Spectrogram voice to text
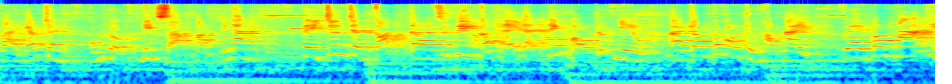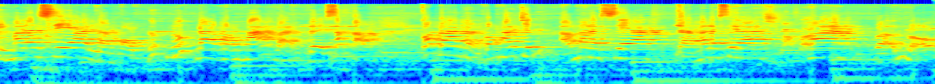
và giáo trình cũng được biên soạn bằng tiếng Anh thì chương trình có à, sinh viên có thể là tiến bộ rất nhiều à, trong cái môi trường học này. Về văn hóa thì Malaysia là một đất nước đa văn hóa và về sắc tộc. Có ba nền văn hóa chính ở Malaysia là Malaysia, Hoa và Ấn Độ.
